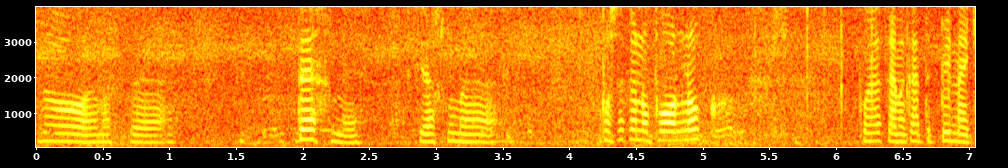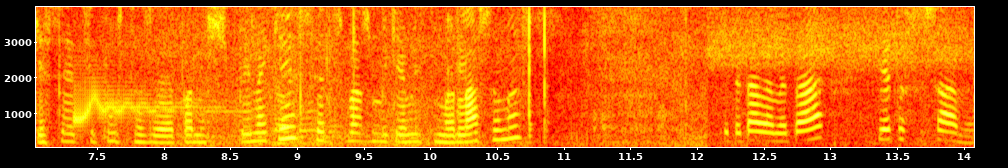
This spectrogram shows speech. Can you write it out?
Εδώ είμαστε τέχνη. Φτιάχνουμε πώς έκανε ο Πόλοκ που έκανε κάτι πίνακες έτσι που στάζε πάνω στους πίνακες. Έτσι βάζουμε και εμείς τη μελάσα μας. Και πετάμε μετά και το σουσάμι.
